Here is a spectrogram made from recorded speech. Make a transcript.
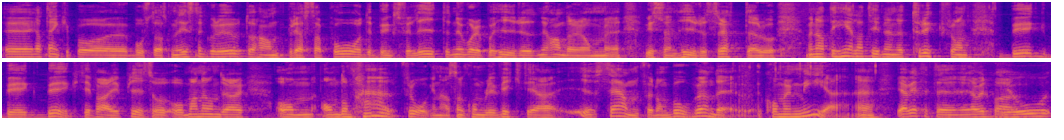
eh, jag tänker på eh, bostadsministern går ut och han pressar på, det byggs för lite, nu var det på hyres, nu handlar det om eh, visserligen hyresrätter, och, men att det hela tiden är tryck från bygg, bygg, bygg till varje pris och, och man undrar om, om de här frågorna som kommer bli viktiga sen för de boende kommer med. Eh, jag vet inte, jag vill bara... Jo,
